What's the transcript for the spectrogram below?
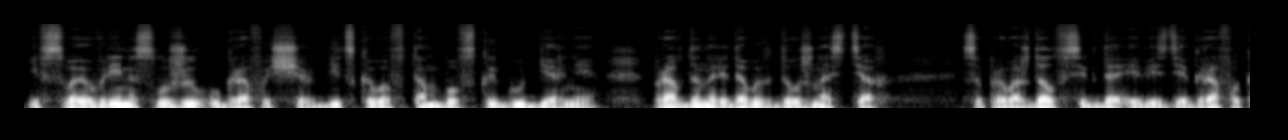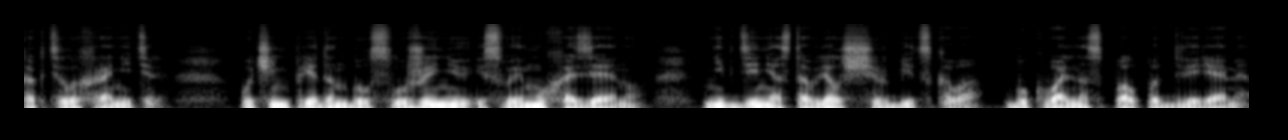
и в свое время служил у графа Щербицкого в Тамбовской губернии, правда на рядовых должностях, сопровождал всегда и везде графа как телохранитель очень предан был служению и своему хозяину, нигде не оставлял Щербицкого, буквально спал под дверями.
